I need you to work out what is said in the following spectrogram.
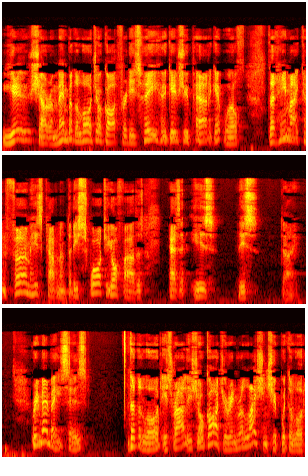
You shall remember the Lord your God, for it is he who gives you power to get wealth, that he may confirm his covenant that he swore to your fathers, as it is this day. Remember, he says, that the Lord Israel is your God. You're in relationship with the Lord.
